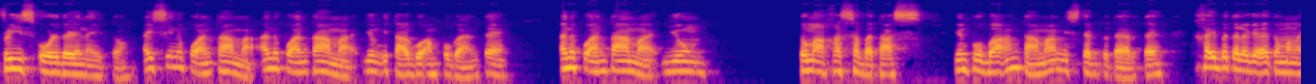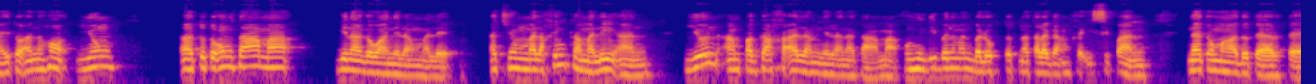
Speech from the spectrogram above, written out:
freeze order na ito. Ay sino po ang tama? Ano po ang tama? Yung itago ang pugante. Ano po ang tama? Yung tumakas sa batas. Yun po ba ang tama, Mr. Duterte? Kakaiba talaga itong mga ito. Ano ho? Yung ah, totoong tama, ginagawa nilang mali. At yung malaking kamalian, yun ang pagkakaalam nila na tama. Kung hindi ba naman baluktot na talaga ang kaisipan na itong mga Duterte,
